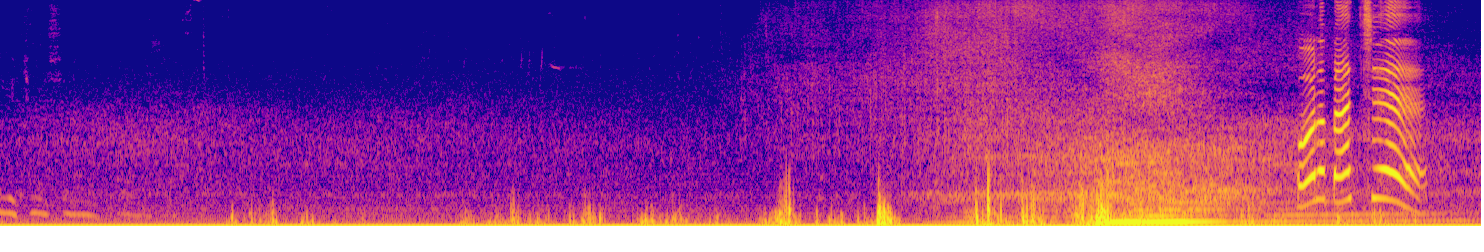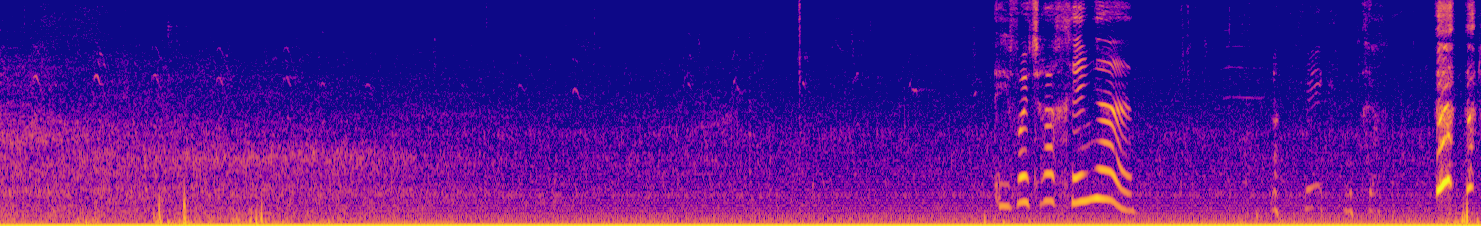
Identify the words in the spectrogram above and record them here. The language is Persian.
یکی ماشین برو بچه. ای وای چقدر خنگن. فکر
